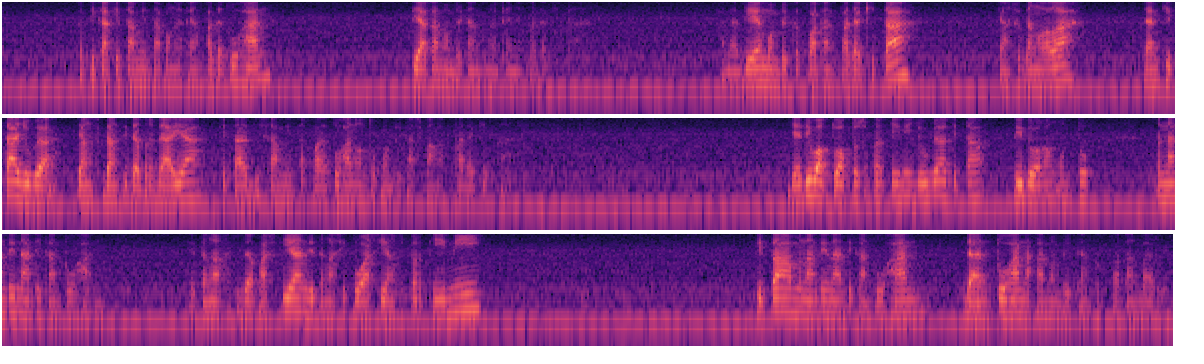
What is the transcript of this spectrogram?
ketika kita minta pengertian pada Tuhan, Dia akan memberikan pengertiannya kepada kita. Karena Dia yang memberi kekuatan kepada kita yang sedang lelah dan kita juga yang sedang tidak berdaya, kita bisa minta kepada Tuhan untuk memberikan semangat kepada kita. Jadi waktu-waktu seperti ini juga kita didorong untuk menanti-nantikan Tuhan di tengah ketidakpastian, di tengah situasi yang seperti ini, kita menanti-nantikan Tuhan dan Tuhan akan memberikan kekuatan baru.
